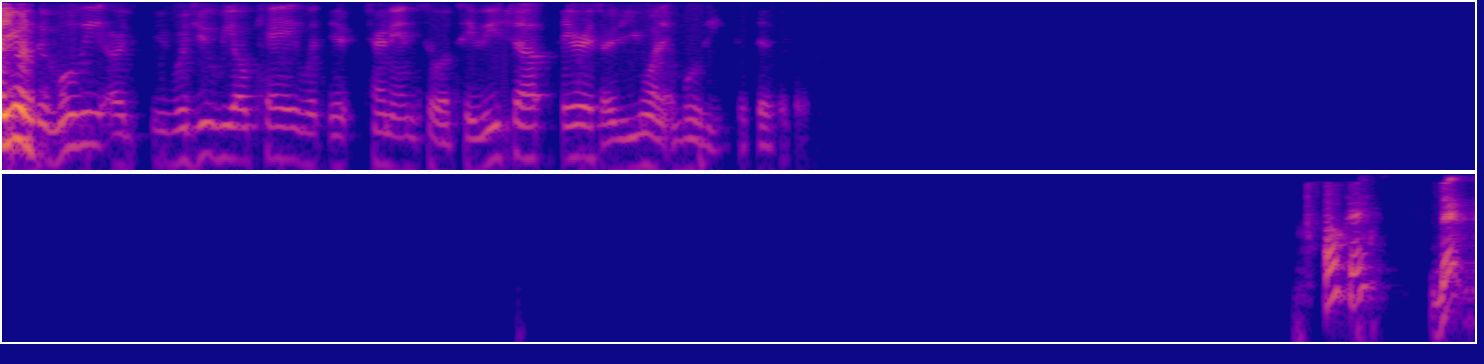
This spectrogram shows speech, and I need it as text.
so you want to do a movie or would you be okay with it turning into a TV show series or do you want a movie specifically? Okay, that's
